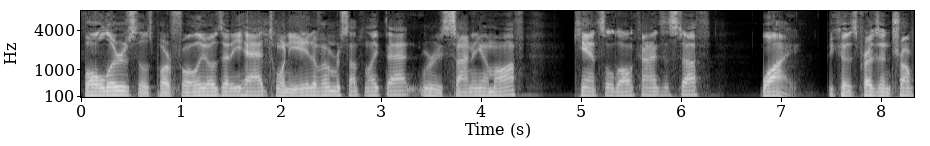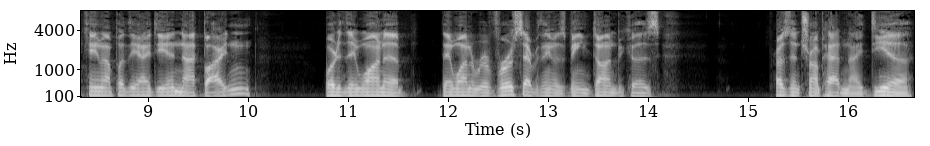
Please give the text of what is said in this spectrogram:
folders, those portfolios that he had, 28 of them or something like that, where he's signing them off, canceled all kinds of stuff. Why? Because President Trump came up with the idea, not Biden? Or did they want to they want to reverse everything that was being done because President Trump had an idea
